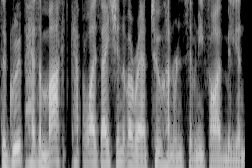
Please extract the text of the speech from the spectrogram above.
The group has a market capitalisation of around $275 million.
